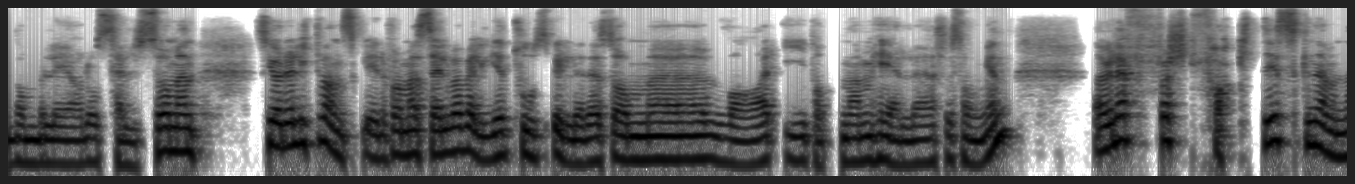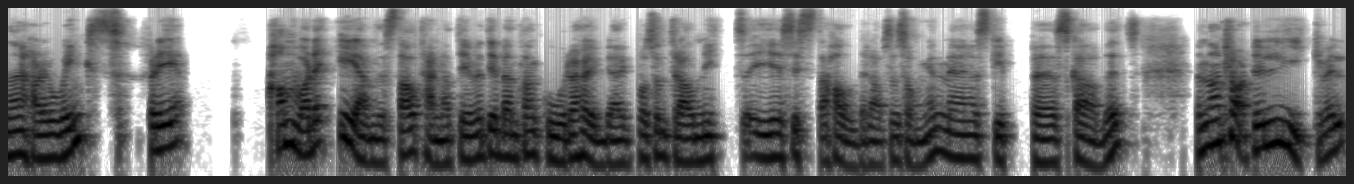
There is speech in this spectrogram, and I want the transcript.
Ndombele og Lo Celso. Men jeg skal gjøre det litt vanskeligere for meg selv å velge to spillere som uh, var i Tottenham hele sesongen. Da vil jeg først faktisk nevne Harry Winks. fordi han var det eneste alternativet til Bentancour og Høibjerg på sentral midt i siste halvdel av sesongen, med Skip eh, skadet. Men han klarte likevel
